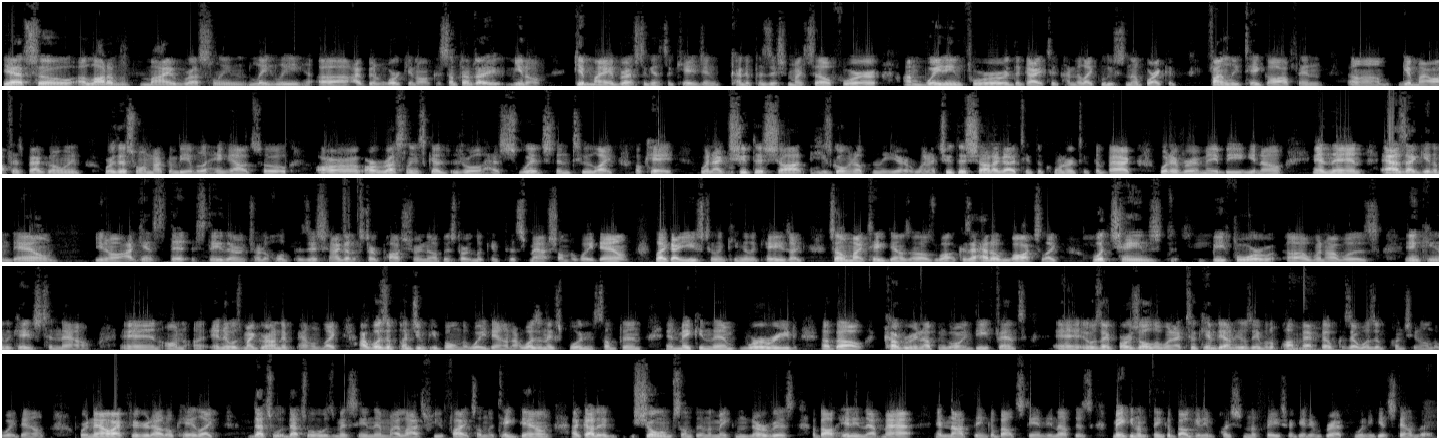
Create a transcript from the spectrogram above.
Yeah, so a lot of my wrestling lately, uh, I've been working on because sometimes I, you know, get my rest against the cage and kind of position myself where I'm waiting for the guy to kind of like loosen up where I could finally take off and um, get my offense back going. Where this one, I'm not going to be able to hang out. So our our wrestling schedule has switched into like, okay, when I shoot this shot, he's going up in the air. When I shoot this shot, I got to take the corner, take the back, whatever it may be, you know. And then as I get him down, you know, I can't st- stay there and try to hold position. I got to start posturing up and start looking to smash on the way down, like I used to in King of the Cage. Like some of my takedowns that I was watching, because I had to watch like what changed before uh, when I was in King of the Cage to now, and on and it was my ground and pound. Like I wasn't punching people on the way down. I wasn't exploiting something and making them worried about covering up and going defense. And it was like Barzola. When I took him down, he was able to pop back up because I wasn't punching on the way down. Where now I figured out, okay, like that's what that's what was missing in my last few fights on the takedown. I got to show him something to make him nervous about hitting that mat and not think about standing up. Is making them think about getting punched in the face or getting wrecked when he gets down there.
